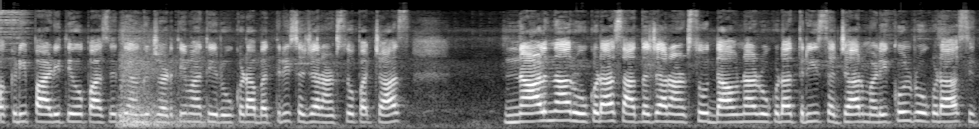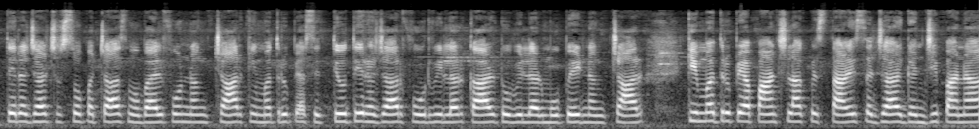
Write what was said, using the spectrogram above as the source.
પકડી પાડી, તેઓ પાસેથી અંગ ઝડતીમાંથી રોકડા બત્રીસ હજાર આઠસો પચાસ નાળના રોકડા સાત હજાર આઠસો, દાવના રોકડા ત્રીસ હજાર મળી કુલ રોકડા સિત્તેર હજાર છસો પચાસ, મોબાઈલ ફોન નંગ ચાર, કિંમત રૂપિયા સિત્યોતેર હજાર four wheeler car two wheeler moped નંગ ચાર, કિંમત રૂપિયા પાંચ લાખ પિસ્તાળીસ હજાર, ગંજીપાના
